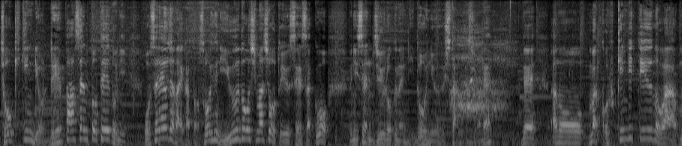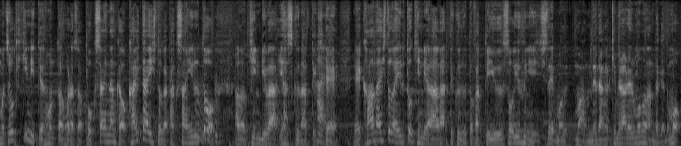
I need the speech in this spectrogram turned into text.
長期金利を0%程度に抑えようじゃないかとそういうふうに誘導しましょうという政策を2016年に導入したんですよね。であのまあ、金利っていうのはもう長期金利って本当はほらさ国債なんかを買いたい人がたくさんいると、うんうん、あの金利は安くなってきて、はい、えー、買わない人がいると金利が上がってくるとかっていうそういうふうにしても、まあ、値段が決められるものなんだけども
